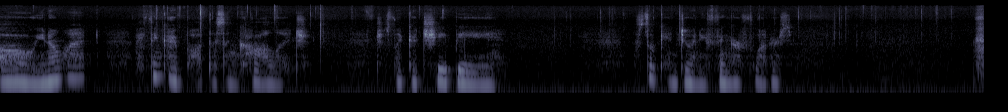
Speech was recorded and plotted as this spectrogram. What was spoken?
Oh, you know what? I bought this in college. Just like a cheapy. Still can't do any finger flutters.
